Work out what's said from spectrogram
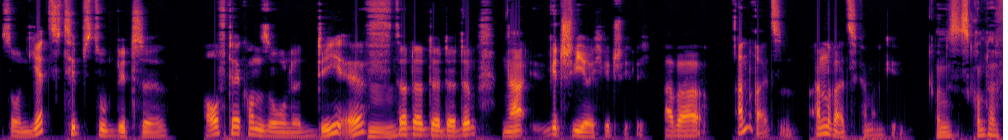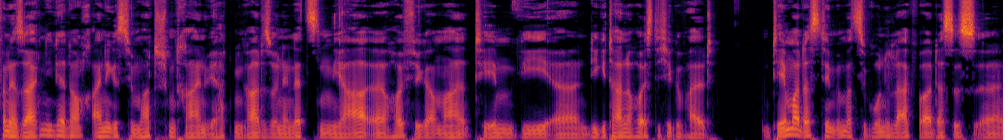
So, und jetzt tippst du bitte auf der Konsole DF. Mhm. Da, da, da, da, da. Na, wird schwierig, wird schwierig. Aber Anreize. Anreize kann man geben. Und es, es kommt halt von der Seitenlinie noch einiges thematisch mit rein. Wir hatten gerade so in den letzten Jahr äh, häufiger mal Themen wie äh, digitale häusliche Gewalt. Ein Thema, das dem immer zugrunde lag, war, dass es äh,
